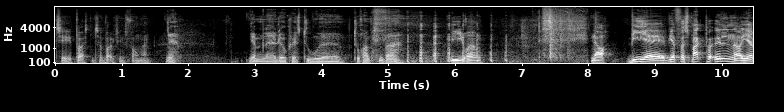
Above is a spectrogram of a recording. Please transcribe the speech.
til posten som folketingsformand. Ja. Jamen, Løvqvist, du, øh, du ramte den bare lige i røven. Nå, vi, øh, vi har fået smagt på øllen, og jeg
